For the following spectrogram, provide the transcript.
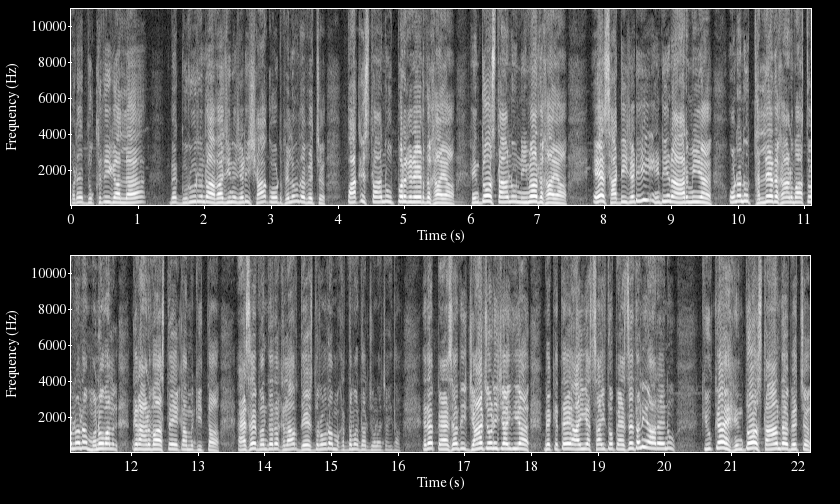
ਬੜੇ ਦੁੱਖ ਦੀ ਗੱਲ ਹੈ ਵੀ ਗੁਰੂ ਰੰਧਾਵਾ ਜੀ ਨੇ ਜਿਹੜੀ ਸ਼ਾਹਕੋਟ ਫਿਲਮ ਦੇ ਵਿੱਚ ਪਾਕਿਸਤਾਨ ਨੂੰ ਉੱਪਰ ਗ੍ਰੇਡ ਦਿਖਾਇਆ, ਹਿੰਦੁਸਤਾਨ ਨੂੰ ਨੀਵਾਂ ਦਿਖਾਇਆ, ਇਹ ਸਾਡੀ ਜਿਹੜੀ ਇੰਡੀਅਨ ਆਰਮੀ ਹੈ, ਉਹਨਾਂ ਨੂੰ ਥੱਲੇ ਦਿਖਾਉਣ ਵਾਸਤੇ, ਉਹਨਾਂ ਦਾ ਮਨੋਬਲ ਗਿਰਾਉਣ ਵਾਸਤੇ ਇਹ ਕੰਮ ਕੀਤਾ। ਐਸੇ ਬੰਦੇ ਦੇ ਖਿਲਾਫ ਦੇਸ਼ ਦਰੋਹ ਦਾ ਮੁਕੱਦਮਾ ਦਰਜ ਹੋਣਾ ਚਾਹੀਦਾ। ਇਹਦੇ ਪੈਸਿਆਂ ਦੀ ਜਾਂਚ ਹੋਣੀ ਚਾਹੀਦੀ ਆ ਵੀ ਕਿਤੇ ਆਈਐਸਆਈ ਤੋਂ ਪੈਸੇ ਤਾਂ ਨਹੀਂ ਆ ਰਹੇ ਇਹਨੂੰ, ਕਿਉਂਕਿ ਹਿੰਦੁਸਤਾਨ ਦੇ ਵਿੱਚ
